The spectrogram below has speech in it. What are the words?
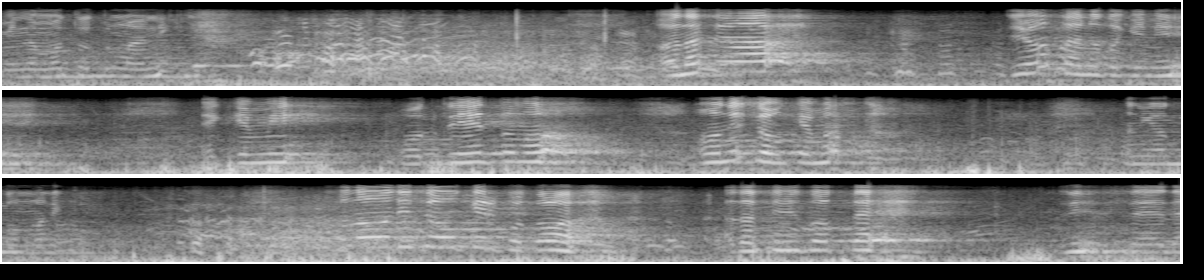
みんなもうちょっと前に。来 て私は14歳の時にエケミ48のオーディションを受けました。ありがとうマリコ。そのオーディションを受けることは私にとって人生で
